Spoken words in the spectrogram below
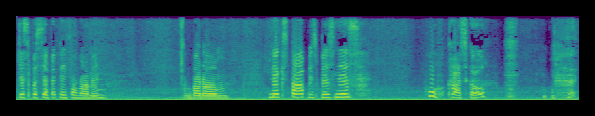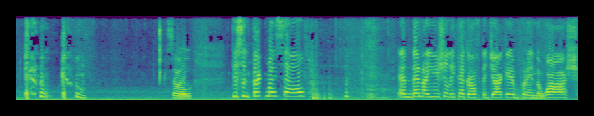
just specifically for ramen. But um, next stop is business. Whew, Costco. so disinfect myself and then I usually take off the jacket and put it in the wash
